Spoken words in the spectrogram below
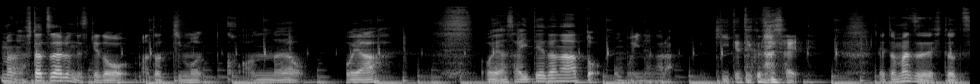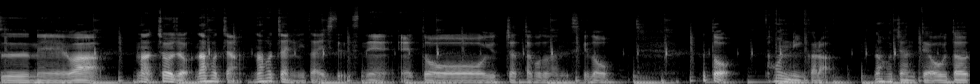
まあ2つあるんですけど、まあ、どっちもこんな親親最低だなと思いながら聞いててください。えっと、まず1つ目は、まあ、長女、なほちゃん、なほちゃんに対してですね、えっ、と、言っちゃったことなんですけど、ふと本人から、なほちゃんってお歌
